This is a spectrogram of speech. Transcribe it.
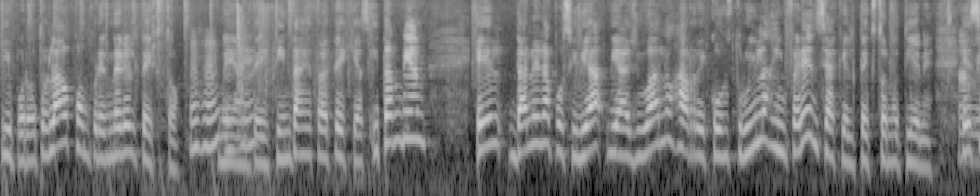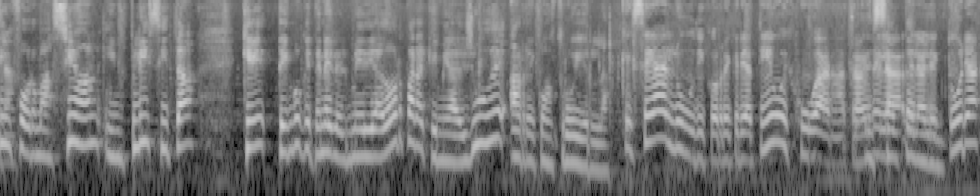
y por otro lado comprender el texto mediante distintas estrategias y también el darle la posibilidad de ayudarlos a reconstruir las inferencias que el texto no tiene. Ah, Esa mira. información implícita que tengo que tener el mediador para que me ayude a reconstruirla. Que sea lúdico, recreativo y jugar a través de la, de la Exactamente. lectura.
